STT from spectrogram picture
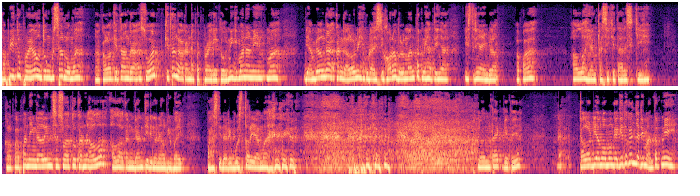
Tapi itu proyeknya untung besar loh mah. Nah kalau kita nggak suap, kita nggak akan dapat proyek itu. Ini gimana nih mah? Diambil nggak? Kan galau nih, udah istikharah belum mantap nih hatinya. Istrinya yang bilang, Papa, Allah yang kasih kita rezeki. Kalau papa ninggalin sesuatu karena Allah, Allah akan ganti dengan yang lebih baik. Pasti dari booster ya mah. Nyontek gitu ya. Nah, kalau dia ngomong kayak gitu kan jadi mantep nih.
